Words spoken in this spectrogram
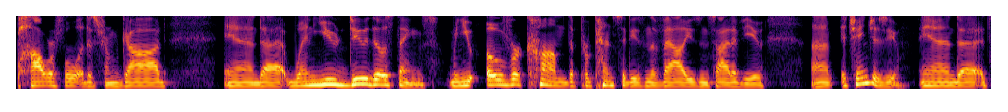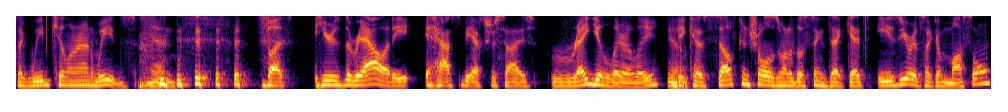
powerful. It is from God. And uh, when you do those things, when you overcome the propensities and the values inside of you, um, it changes you. And uh, it's like weed killing around weeds. And but here's the reality: it has to be exercised regularly Yeah. because self control is one of those things that gets easier. It's like a muscle.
